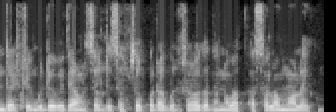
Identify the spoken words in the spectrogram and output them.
ইন্টারেস্টিং ভিডিও পেতে আমার চ্যানেলটি সাবস্ক্রাইব করে রাখবেন। সবাইকে ধন্যবাদ। আসসালামু আলাইকুম।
